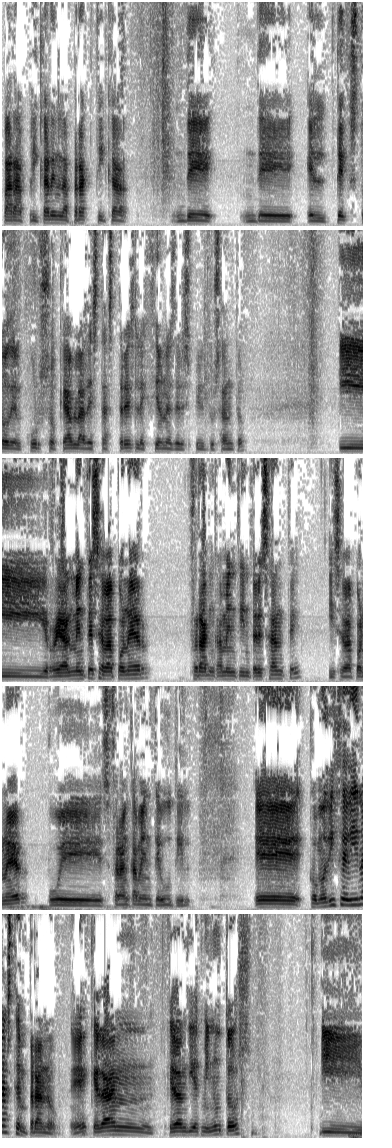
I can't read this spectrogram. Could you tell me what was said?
para aplicar en la práctica de, de, el texto del curso que habla de estas tres lecciones del Espíritu Santo y realmente se va a poner francamente interesante y se va a poner pues francamente útil eh, como dice Dinas temprano ¿eh? quedan quedan 10 minutos y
